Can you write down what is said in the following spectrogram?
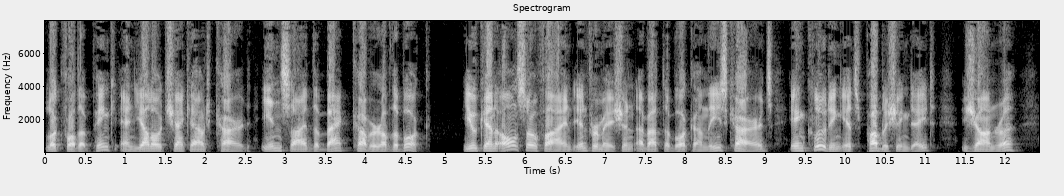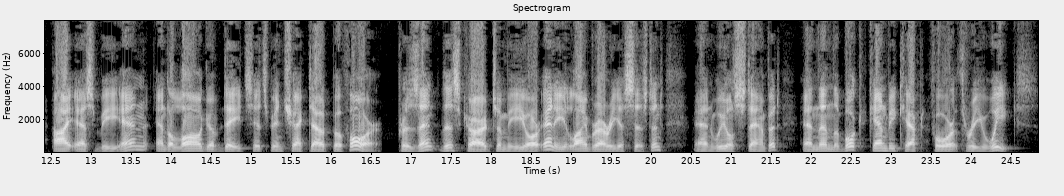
look for the pink and yellow checkout card inside the back cover of the book. You can also find information about the book on these cards, including its publishing date, genre, ISBN, and a log of dates it's been checked out before. Present this card to me or any library assistant, and we'll stamp it, and then the book can be kept for three weeks.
